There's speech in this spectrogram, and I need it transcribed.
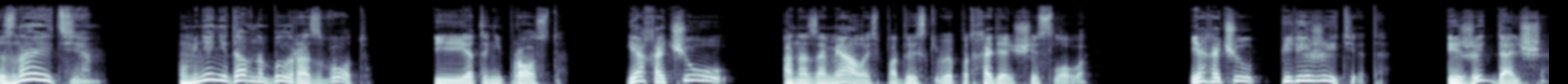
«Знаете, у меня недавно был развод, и это непросто. Я хочу...» Она замялась, подыскивая подходящее слово. «Я хочу пережить это и жить дальше».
